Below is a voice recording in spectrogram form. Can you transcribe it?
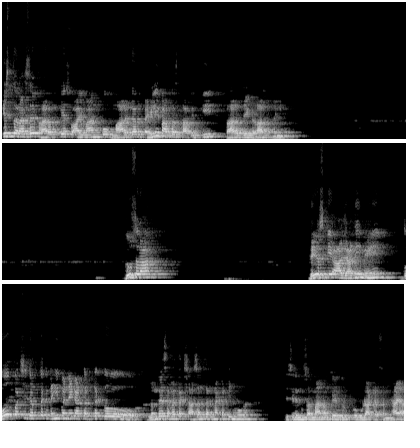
इस तरह से भारत के स्वाभिमान को मारकर पहली बात स्थापित की भारत एक राष्ट्र नहीं है। दूसरा, देश की आज़ादी में दो पक्ष जब तक नहीं बनेगा, तब तक तो लंबे समय तक शासन करना कठिन होगा। इसलिए मुसलमानों के ग्रुप को बुलाकर समझाया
